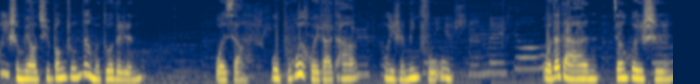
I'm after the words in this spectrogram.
为什么要去帮助那么多的人，我想我不会回答他为人民服务。我的答案将会是，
